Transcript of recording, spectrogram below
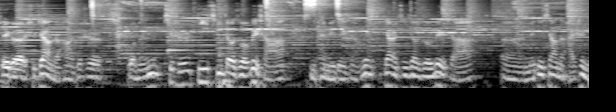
这个是这样的哈，就是我们其实第一期叫做为啥你还没对象，为，第二期叫做为啥呃没对象的还是你，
